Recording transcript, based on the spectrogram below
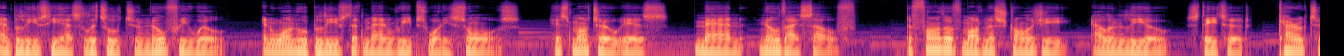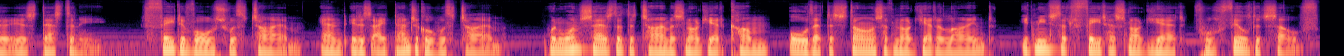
and believes he has little to no free will, and one who believes that man reaps what he sows. His motto is Man, know thyself, the father of modern astrology, Alan Leo, stated Character is destiny. Fate evolves with time, and it is identical with time. When one says that the time has not yet come, or that the stars have not yet aligned, it means that fate has not yet fulfilled itself.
